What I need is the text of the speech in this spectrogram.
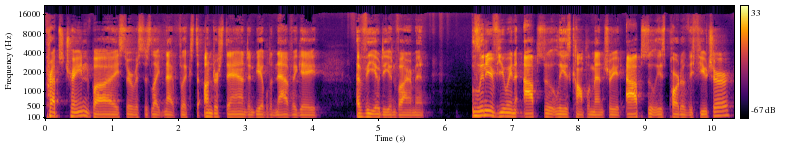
perhaps trained by services like Netflix to understand and be able to navigate a VOD environment. Linear viewing absolutely is complementary. It absolutely is part of the future.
